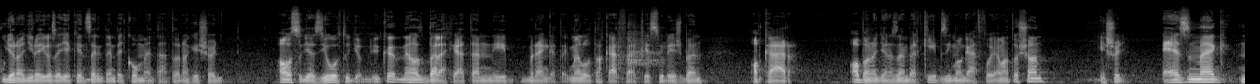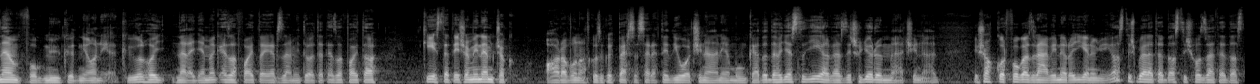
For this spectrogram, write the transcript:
ugyanannyira igaz egyébként szerintem, egy kommentátornak is, hogy ahhoz, hogy ez jól tudjon működni, ahhoz bele kell tenni rengeteg melót, akár felkészülésben, akár abban, hogy az ember képzi magát folyamatosan, és hogy ez meg nem fog működni anélkül, hogy ne legyen meg ez a fajta érzelmi töltet, ez a fajta késztetés, ami nem csak arra vonatkozik, hogy persze szeretnéd jól csinálni a munkádat, de hogy ezt hogy élvezd és hogy örömmel csináld. És akkor fog az rávinni, hogy igen, hogy azt is beleted, azt is hozzáted, azt,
